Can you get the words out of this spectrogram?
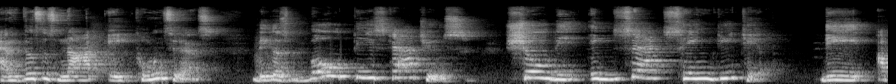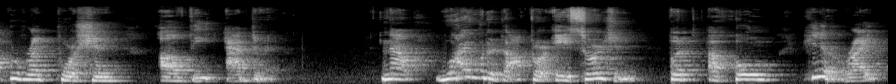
And this is not a coincidence because both these statues show the exact same detail the upper right portion of the abdomen. Now, why would a doctor, a surgeon, put a hole here, right?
